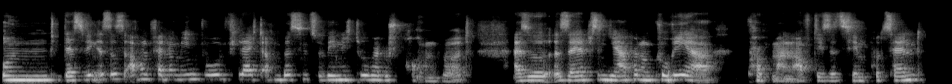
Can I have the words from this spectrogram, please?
Und deswegen ist es auch ein Phänomen, wo vielleicht auch ein bisschen zu wenig drüber gesprochen wird. Also selbst in Japan und Korea kommt man auf diese 10 Prozent,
